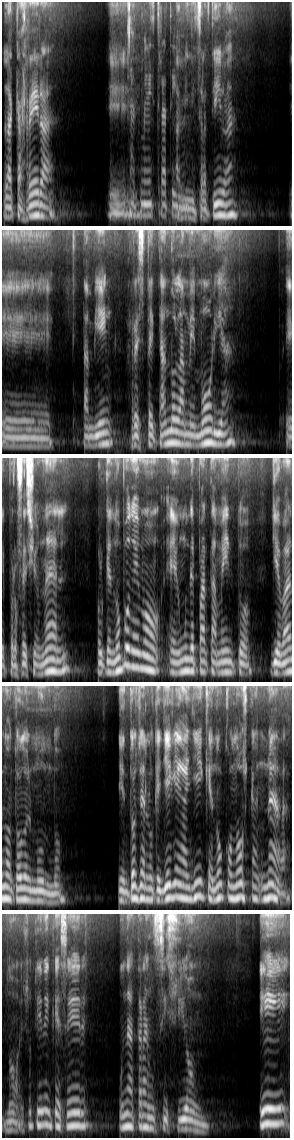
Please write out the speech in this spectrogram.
la carrera eh, administrativa. administrativa. Eh, también respetando la memoria eh, profesional, porque no podemos en un departamento llevarnos a todo el mundo y entonces los que lleguen allí que no conozcan nada. No, eso tiene que ser una transición. Y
